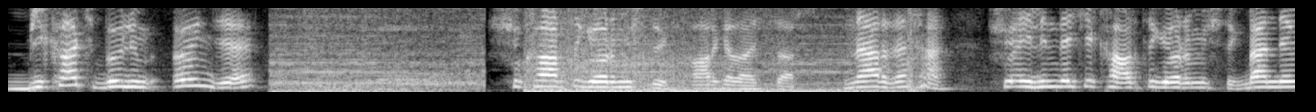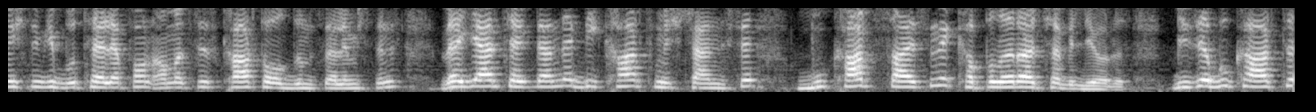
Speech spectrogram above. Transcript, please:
Birkaç bölüm önce şu kartı görmüştük arkadaşlar. Nerede? Heh. Şu elindeki kartı görmüştük. Ben demiştim ki bu telefon ama siz kart olduğunu söylemiştiniz. Ve gerçekten de bir kartmış kendisi. Bu kart sayesinde kapıları açabiliyoruz. Bize bu kartı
